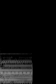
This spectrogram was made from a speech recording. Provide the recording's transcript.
you.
